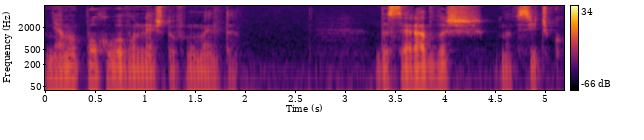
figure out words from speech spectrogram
Няма по-хубаво нещо в момента. Да се радваш на всичко.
